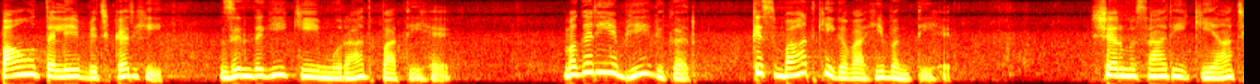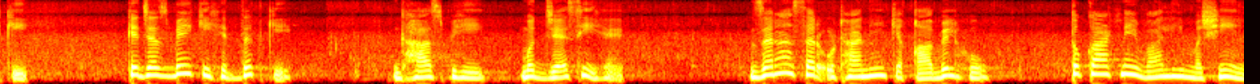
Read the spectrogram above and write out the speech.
پاؤں تلے بچ کر ہی زندگی کی مراد پاتی ہے مگر یہ بھیگ کر کس بات کی گواہی بنتی ہے شرمساری کی آنچ کی کہ جذبے کی حدت کی۔ گھاس بھی مجھ جیسی ہے۔ ذرا سر اٹھانے کے قابل ہو تو کاٹنے والی مشین۔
